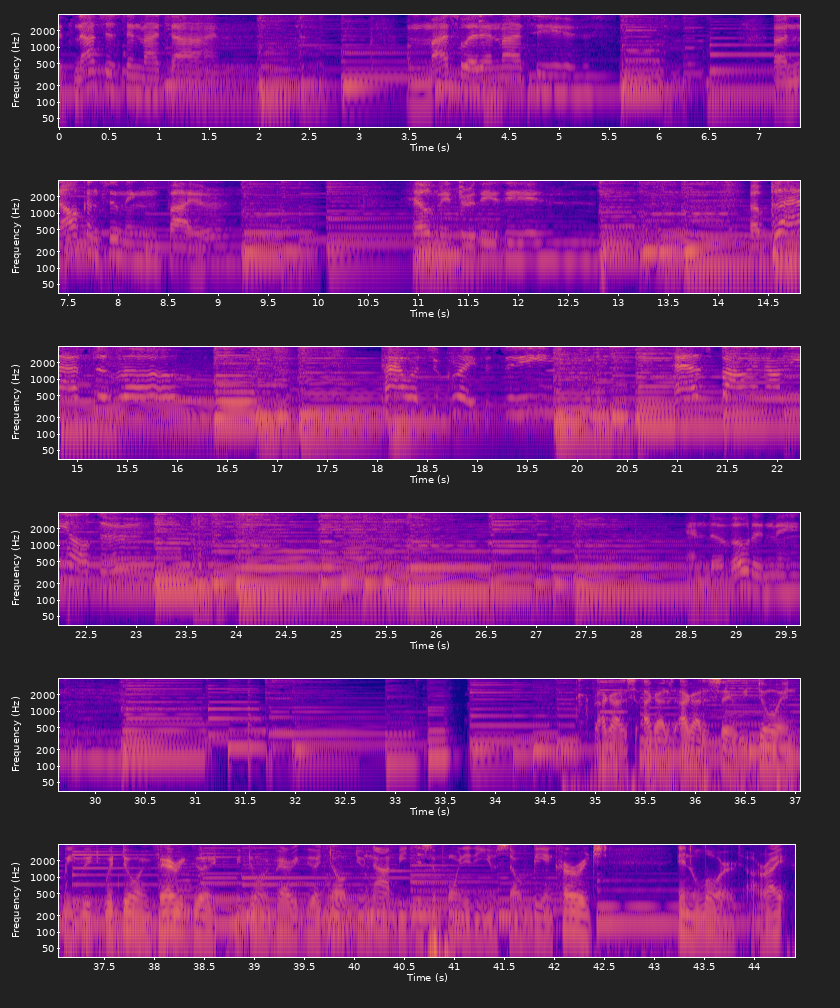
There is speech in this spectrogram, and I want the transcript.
It's not just in my time, my sweat and my tears. An all consuming fire held me through these years. A blast of love, power too great to see, I gotta, I gotta, I gotta say, we doing, we, we we're doing very good. We're doing very good. Don't, do not be disappointed in yourself. Be encouraged in the Lord. All right,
